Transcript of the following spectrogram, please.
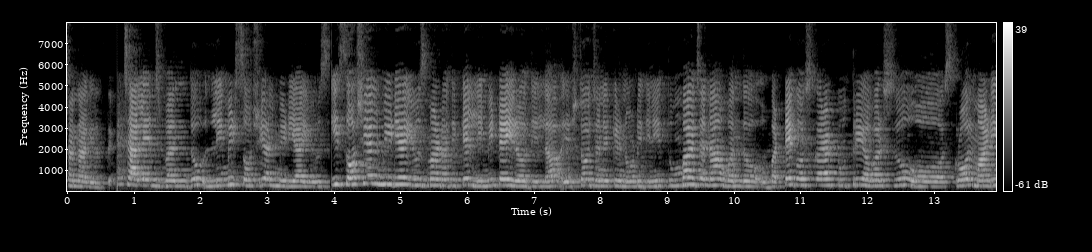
ಚೆನ್ನಾಗಿರುತ್ತೆ. ಚಾಲೆಂಜ್ ಬಂದು ಲಿಮಿಟ್ ಸೋಷಿಯಲ್ ಮೀಡಿಯಾ ಯೂಸ್ ಈ ಸೋಷಿಯಲ್ ಮೀಡಿಯಾ ಯೂಸ್ ಮಾಡೋದಕ್ಕೆ ಲಿಮಿಟೇ ಇರೋದಿಲ್ಲ. ಎಷ್ಟೋ ಜನಕ್ಕೆ ನೋಡಿದ್ದೀನಿ ತುಂಬಾ ಜನ ಒಂದು ಬಟ್ಟೆಗೋಸ್ಕರ ಟೂ ತ್ರೀ ಅವರ್ಸು ಸ್ಕ್ರೋಲ್ ಮಾಡಿ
